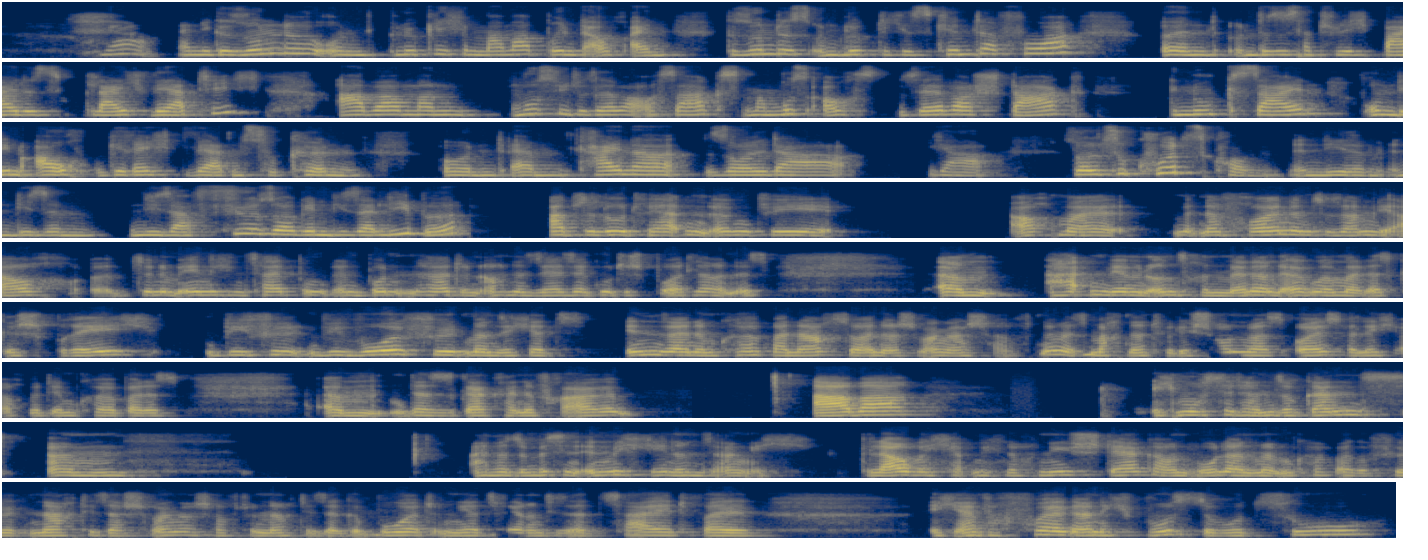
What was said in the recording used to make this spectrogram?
Ja, eine gesunde und glückliche Mama bringt auch ein gesundes und glückliches Kind hervor. Und, und das ist natürlich beides gleichwertig. Aber man muss, wie du selber auch sagst, man muss auch selber stark genug sein, um dem auch gerecht werden zu können. Und ähm, keiner soll da, ja, soll zu kurz kommen in diesem, in diesem, in dieser Fürsorge, in dieser Liebe. Absolut. Wir hatten irgendwie auch mal mit einer Freundin zusammen, die auch äh, zu einem ähnlichen Zeitpunkt entbunden hat und auch eine sehr, sehr gute Sportlerin ist, ähm, hatten wir mit unseren Männern irgendwann mal das Gespräch, wie, fühl, wie wohl fühlt man sich jetzt in seinem Körper nach so einer Schwangerschaft. Ne? Es macht natürlich schon was äußerlich, auch mit dem Körper, das, ähm, das ist gar keine Frage. Aber ich musste dann so ganz ähm, einmal so ein bisschen in mich gehen und sagen, ich glaube, ich habe mich noch nie stärker und wohler in meinem Körper gefühlt nach dieser Schwangerschaft und nach dieser Geburt und jetzt während dieser Zeit, weil ich einfach vorher gar nicht wusste, wozu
